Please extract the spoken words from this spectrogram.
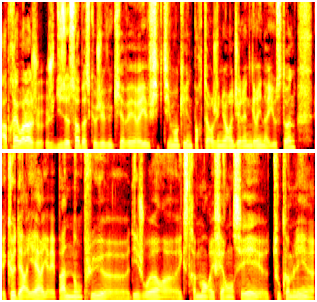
Après, voilà, je, je disais ça parce que j'ai vu qu'il y avait effectivement Kevin Porter Jr. et Jalen Green à Houston, et que derrière, il n'y avait pas non plus euh, des joueurs euh, extrêmement référencés, euh, tout comme les euh,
